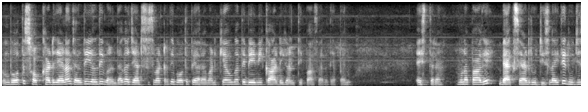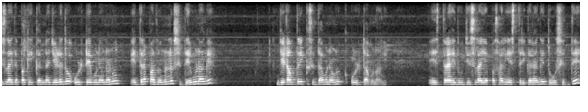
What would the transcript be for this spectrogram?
ਬਹੁਤ ਸੌਖਾ ਡਿਜ਼ਾਈਨ ਆ, ਜਲਦੀ ਜਲਦੀ ਬਣਦਾਗਾ। ਜੈਂਟਸ ਸਵੈਟਰ ਤੇ ਬਹੁਤ ਪਿਆਰਾ ਬਣ ਕੇ ਆਊਗਾ ਤੇ ਬੇਬੀ ਕਾਰਡੀਗਨ ਤੇ ਪਾ ਸਕਦੇ ਆਪਾਂ ਇਹਨੂੰ। ਇਸ ਤਰ੍ਹਾਂ ਹੁਣ ਆਪਾਂ ਆ ਗਏ ਬੈਕ ਸਾਈਡ ਦੂਜੀ ਸਿਲਾਈ ਤੇ ਦੂਜੀ ਸਿਲਾਈ ਤੇ ਆਪਾਂ ਕੀ ਕਰਨਾ, ਜਿਹੜੇ ਦੋ ਉਲਟੇ ਬੁਣੇ ਉਹਨਾਂ ਨੂੰ, ਇੱਧਰ ਆਪਾਂ ਦੋਨਾਂ ਨੂੰ ਸਿੱਧੇ ਬੁਣਾਂਗੇ। ਜਿਹੜਾ ਉੱਧਰ ਇੱਕ ਸਿੱਧਾ ਬਣਿਆ, ਉਹਨੂੰ ਇੱਕ ਉਲਟਾ ਬੁਣਾਂਗੇ। ਇਸ ਤਰ੍ਹਾਂ ਹੀ ਦੂਜੀ ਸਿਲਾਈ ਆਪਾਂ ਸਾਰੀ ਇਸ ਤਰੀ ਕਰਾਂਗੇ, ਦੋ ਸਿੱਧੇ,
